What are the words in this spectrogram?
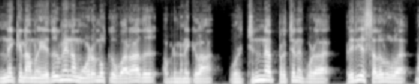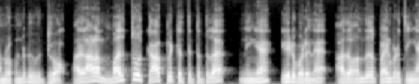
இன்னைக்கு நாம் எதுவுமே நம்ம உடம்புக்கு வராது அப்படின்னு நினைக்கலாம். ஒரு சின்ன பிரச்சனை கூட பெரிய செலவுகளை நம்மளை கொண்டு போய் விட்டுரும். அதனால் மருத்துவ காப்பீட்டு திட்டத்தில் நீங்கள் ஈடுபடுங்க. அதை வந்து பயன்படுத்திங்க.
